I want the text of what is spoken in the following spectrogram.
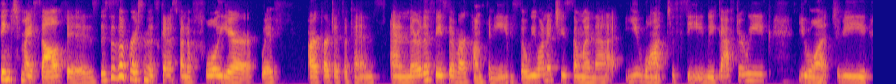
think to myself is this is a person that's going to spend a full year with our participants and they're the face of our company. So we want to choose someone that you want to see week after week you want to be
